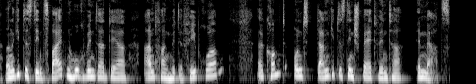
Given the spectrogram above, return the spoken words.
Und dann gibt es den zweiten Hochwinter, der Anfang Mitte Februar äh, kommt. Und dann gibt es den Spätwinter im März.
